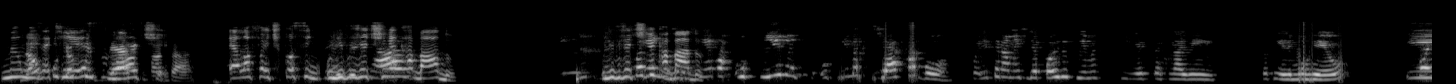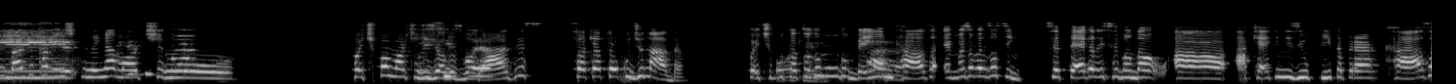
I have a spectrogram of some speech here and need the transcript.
Não, Não mas é que essa quisesse morte, matar. ela foi tipo assim, o livro já tinha acabado. O livro já Tipo tinha assim, acabado. já tinha- o clímax, o clímax já acabou. Literalmente depois do clímax que esse personagem, tipo assim, ele morreu. E... Foi basicamente que nem a morte no. Foi tipo a morte de Jogos tipo- Vorazes, só que a troco de nada. Foi tipo, tá Ok. todo mundo bem Cara. em casa. É mais ou menos assim. Você pega, daí você manda a, a Katniss e o Pita pra casa,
